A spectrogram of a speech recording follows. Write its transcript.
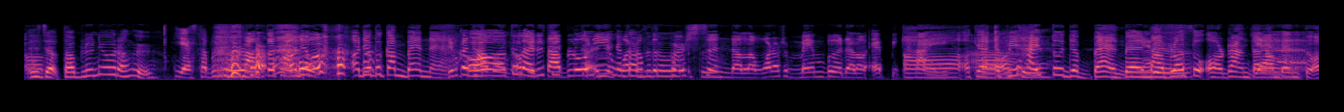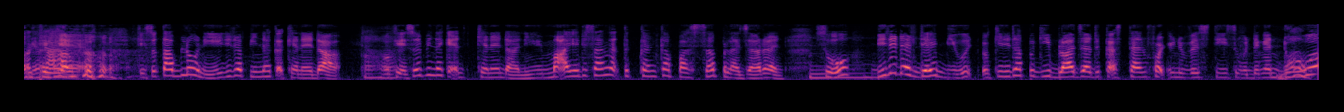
Eh, jap, tablo ni orang ke? Yes, Tableau ni orang bukan Tableau. Oh dia bukan band eh? Dia bukan Oh, Tableau. itulah okay, dia cakap, ni one of the tu- person dalam one of the member dalam Epic High. Ah, okay, Ah, Epi okay. High tu dia band. Band dia. Tableau tu orang dalam band tu. Okay, Okay. faham. okay, so Tableau ni dia dah pindah kat Canada. Uh-huh. Okay, so dia pindah kat Canada ni, mak ayah dia sangat tekankan pasal pelajaran. So, bila dah debut, okay, dia dah pergi belajar dekat Stanford University semua dengan wow. dua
